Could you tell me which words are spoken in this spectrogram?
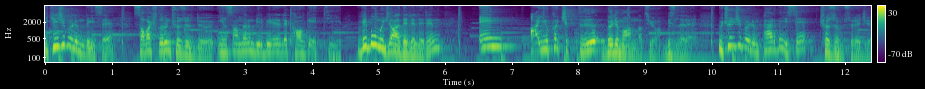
İkinci bölümde ise savaşların çözüldüğü, insanların birbirleriyle kavga ettiği ve bu mücadelelerin en ayyuka çıktığı bölümü anlatıyor bizlere. Üçüncü bölüm perde ise çözüm süreci.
